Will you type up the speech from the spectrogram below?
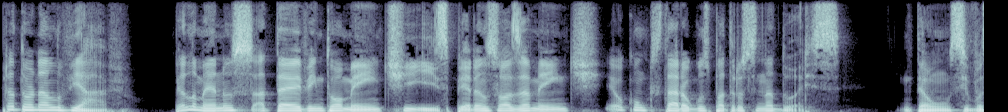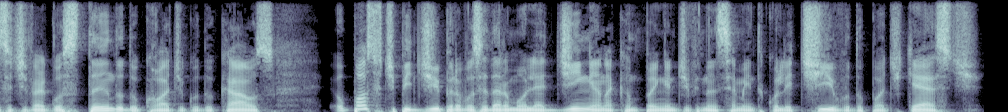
para torná-lo viável. Pelo menos até eventualmente e esperançosamente eu conquistar alguns patrocinadores. Então, se você estiver gostando do Código do Caos, eu posso te pedir para você dar uma olhadinha na campanha de financiamento coletivo do podcast?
